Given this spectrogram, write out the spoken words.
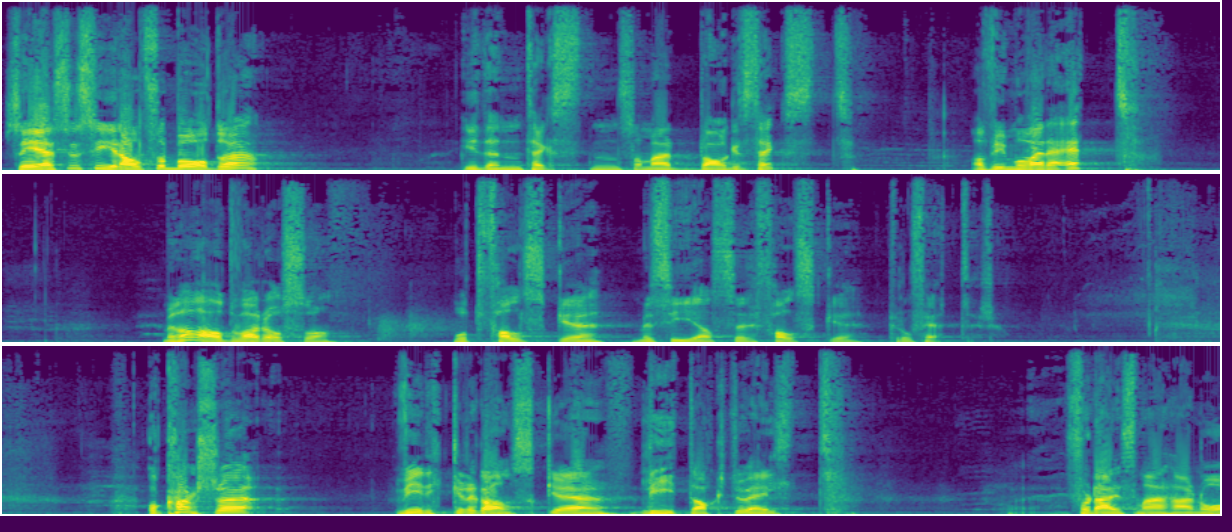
Så Jesus sier altså både i den teksten som er dagens tekst, at vi må være ett, men han advarer også mot falske Messiaser, falske profeter. Og kanskje virker det ganske lite aktuelt for deg som er her nå,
